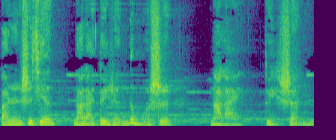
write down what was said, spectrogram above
把人世间拿来对人的模式，拿来对神。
